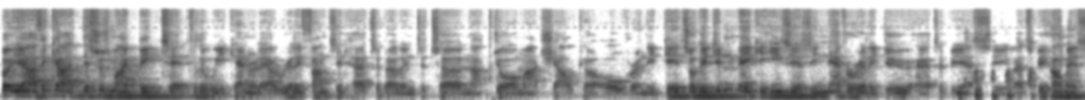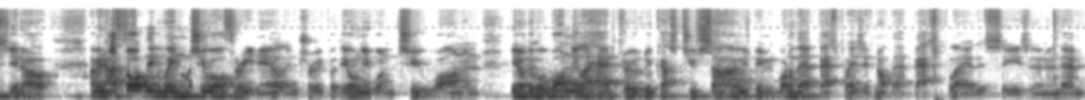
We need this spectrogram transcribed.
but yeah, I think I, this was my big tip for the weekend. Really, I really fancied Hertha Berlin to turn that doormat Schalke over, and they did. So they didn't make it easy, as they never really do. Hertha BSC. Let's be honest. You know, I mean, I thought they'd win two or three nil in truth, but they only won two one, and you know they were one nil ahead through Lucas Tousart, who's been one of their best players, if not their best player this season, and then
